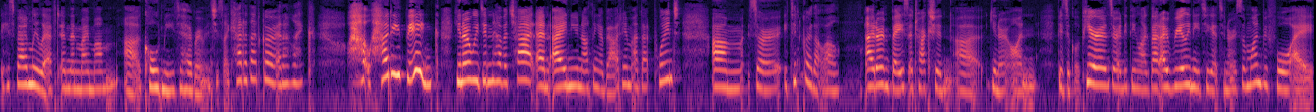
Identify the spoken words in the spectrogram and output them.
his family left, and then my mum uh, called me to her room and she's like, How did that go? And I'm like, how, how do you think? You know, we didn't have a chat and I knew nothing about him at that point. Um, so it didn't go that well. I don't base attraction, uh, you know, on physical appearance or anything like that. I really need to get to know someone before I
